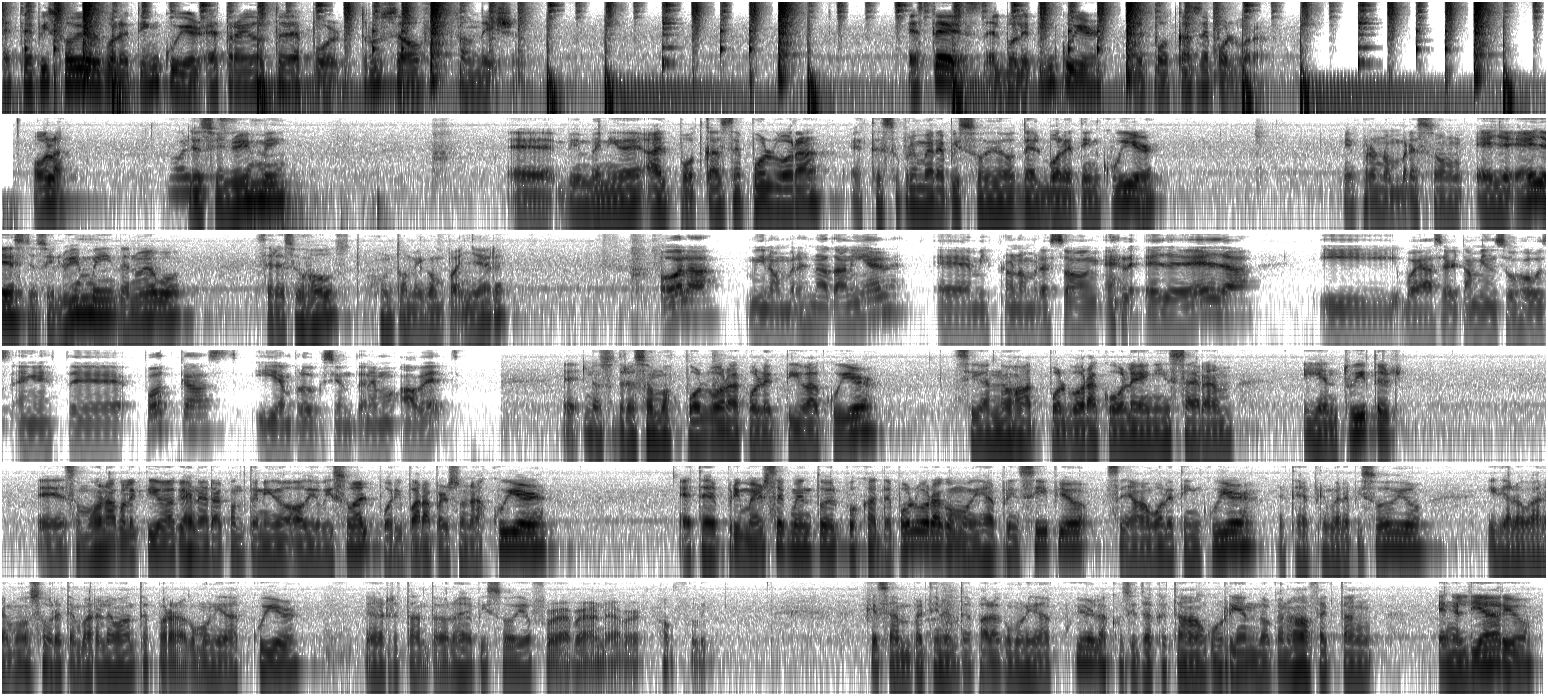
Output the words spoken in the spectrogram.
Este episodio del Boletín Queer es traído a ustedes por True Self Foundation. Este es el Boletín Queer del podcast de Pólvora. Hola, yo soy Luismi. Eh, bienvenido al podcast de Pólvora. Este es su primer episodio del Boletín Queer. Mis pronombres son ella, ellas. Yo soy Luismi, de nuevo. Seré su host junto a mi compañera. Hola, mi nombre es Nathaniel. Eh, mis pronombres son él, ella, ella. Y voy a ser también su host en este podcast. Y en producción tenemos a Beth. Eh, nosotros somos Pólvora Colectiva Queer. Síganos a Pólvora Cole en Instagram y en Twitter. Eh, somos una colectiva que genera contenido audiovisual por y para personas queer. Este es el primer segmento del podcast de Pólvora, como dije al principio, se llama Boletín Queer. Este es el primer episodio y dialogaremos sobre temas relevantes para la comunidad queer en el restante de los episodios Forever and Ever, hopefully. Que sean pertinentes para la comunidad queer, las cositas que están ocurriendo que nos afectan en el diario.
